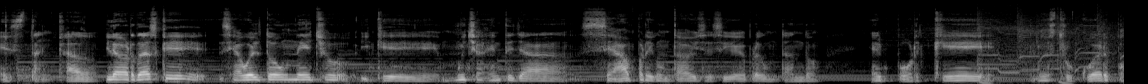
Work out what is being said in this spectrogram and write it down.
estancado. Y la verdad es que se ha vuelto un hecho y que mucha gente ya se ha preguntado y se sigue preguntando el por qué nuestro cuerpo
